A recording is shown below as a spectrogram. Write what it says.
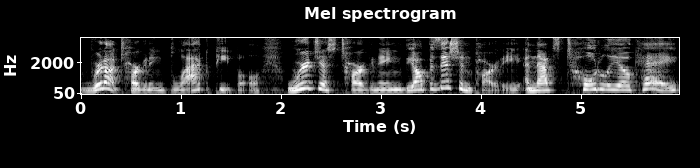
We're not targeting black people. We're just targeting the opposition party. And that's totally okay.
